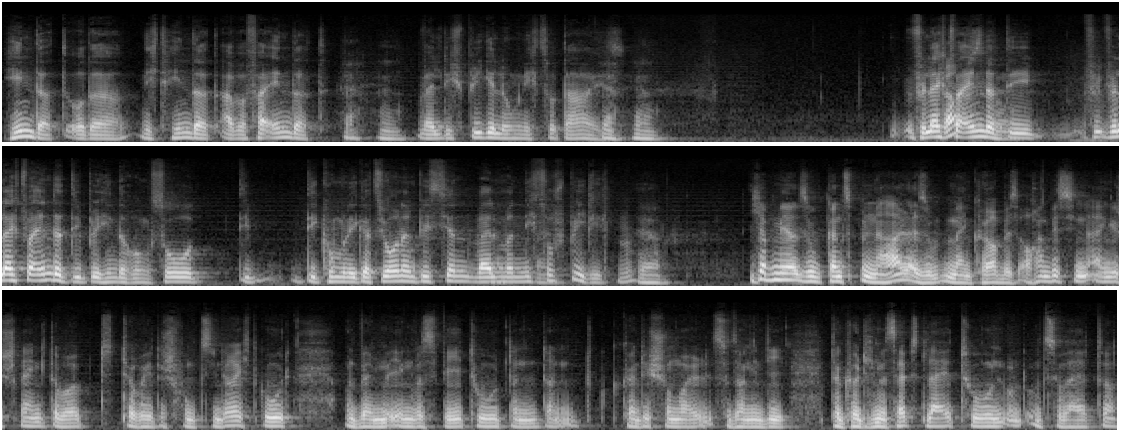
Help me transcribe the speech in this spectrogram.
hindert oder nicht hindert, aber verändert, ja, ja. weil die Spiegelung nicht so da ist. Ja, vielleicht, verändert die, vielleicht verändert die Behinderung so die, die Kommunikation ein bisschen, weil man nicht so spiegelt. Ne? Ich habe mir so ganz banal, also mein Körper ist auch ein bisschen eingeschränkt, aber theoretisch funktioniert er recht gut. Und wenn mir irgendwas wehtut, dann, dann könnte ich schon mal sozusagen in die, dann könnte ich mir selbst leid tun und, und so weiter.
